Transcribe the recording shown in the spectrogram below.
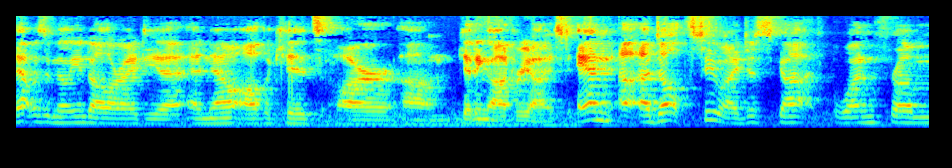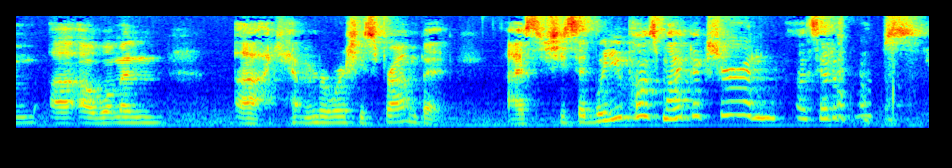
that was a million dollar idea, and now all the kids are um, getting Oddreyized, and uh, adults too. I just got one from uh, a woman. Uh, I can't remember where she's from, but I, she said, "Will you post my picture?" And I said, "Of course."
